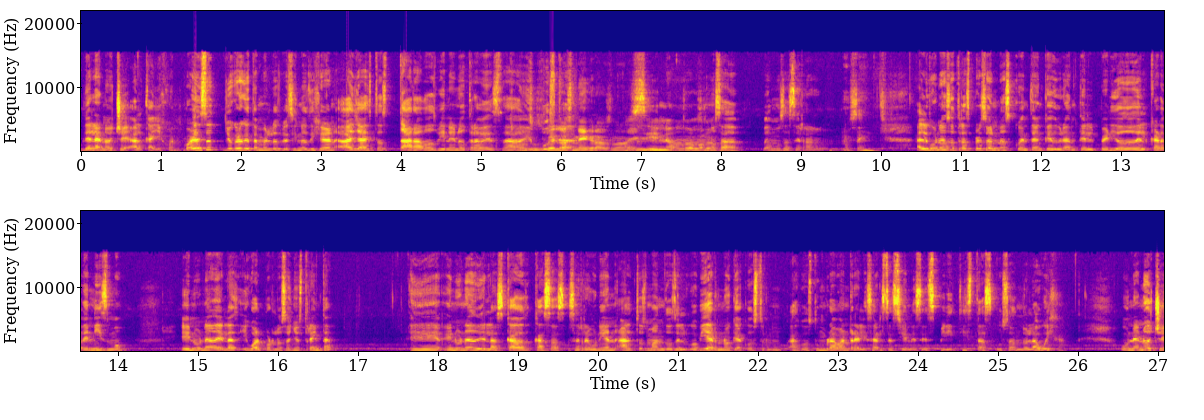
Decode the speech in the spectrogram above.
de la noche al callejón. Por eso yo creo que también los vecinos dijeron, ah, ya estos tarados vienen otra vez a Con en sus busca". velas negras, ¿no? Y Sí, ¿no? Vamos a, vamos a cerrar, no sé. Algunas otras personas cuentan que durante el periodo del cardenismo, en una de las, igual por los años 30, eh, en una de las ca- casas se reunían altos mandos del gobierno que acostum- acostumbraban realizar sesiones espiritistas usando la Ouija. Una noche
